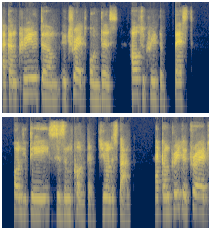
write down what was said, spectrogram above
I can create um, a thread on this, how to create the best holiday season content. Do you understand? I can create a thread.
